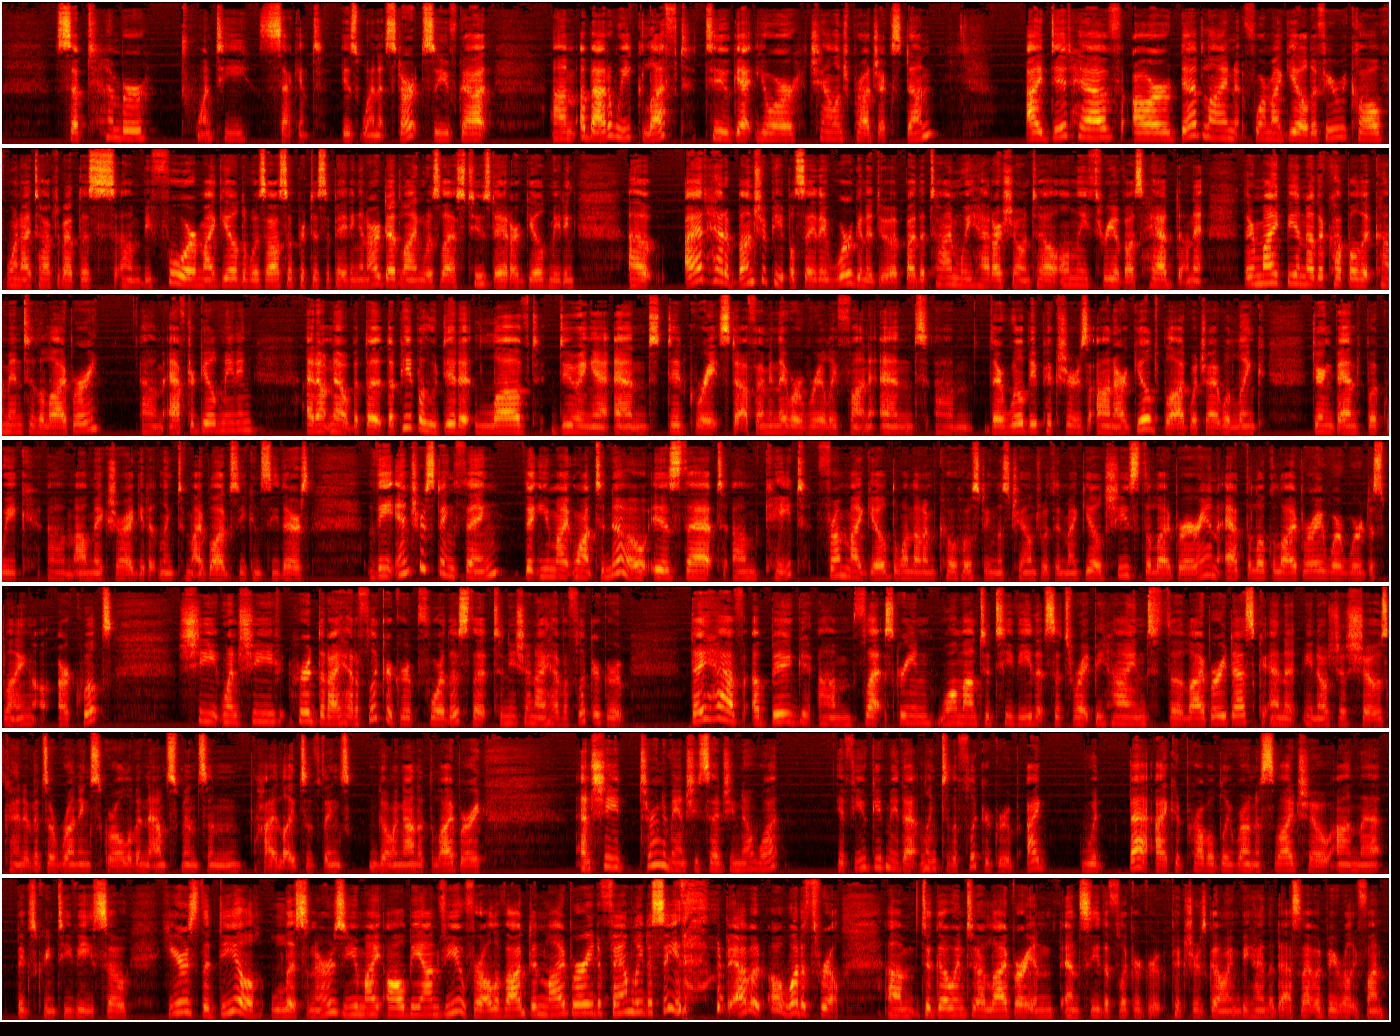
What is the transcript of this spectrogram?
September 22nd is when it starts. So you've got um, about a week left to get your challenge projects done. I did have our deadline for my guild. If you recall, when I talked about this um, before, my guild was also participating, and our deadline was last Tuesday at our guild meeting. Uh, I had had a bunch of people say they were going to do it. By the time we had our show and tell, only three of us had done it. There might be another couple that come into the library um, after guild meeting. I don't know, but the, the people who did it loved doing it and did great stuff. I mean, they were really fun. And um, there will be pictures on our guild blog, which I will link during Banned Book Week. Um, I'll make sure I get it linked to my blog so you can see theirs. The interesting thing that you might want to know is that um, Kate from my guild, the one that I'm co hosting this challenge with in my guild, she's the librarian at the local library where we're displaying our quilts she when she heard that I had a Flickr group for this, that Tanisha and I have a Flickr group, they have a big um, flat screen wall mounted TV that sits right behind the library desk, and it you know just shows kind of it's a running scroll of announcements and highlights of things going on at the library. And she turned to me and she said, "You know what? If you give me that link to the Flickr group, I would bet I could probably run a slideshow on that big screen TV. So here's the deal, listeners. You might all be on view for all of Ogden Library to family to see. That would be, I would, oh, what a thrill. um, to go into a library and, and see the Flickr group pictures going behind the desk. That would be really fun.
